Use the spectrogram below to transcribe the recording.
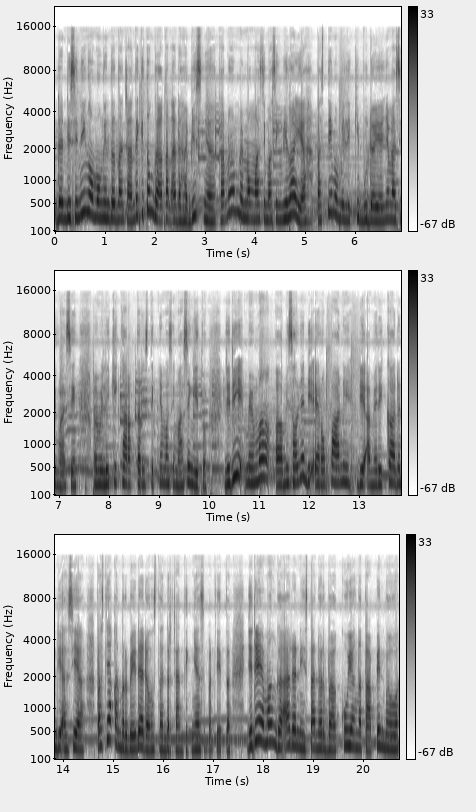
Dan di sini ngomongin tentang cantik itu nggak akan ada habisnya karena memang masing-masing wilayah pasti memiliki budayanya masing-masing, memiliki karakteristiknya masing-masing gitu. Jadi memang e, misalnya di Eropa nih, di Amerika dan di Asia pasti akan berbeda dong standar cantiknya seperti itu. Jadi emang nggak ada nih standar baku yang netapin bahwa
